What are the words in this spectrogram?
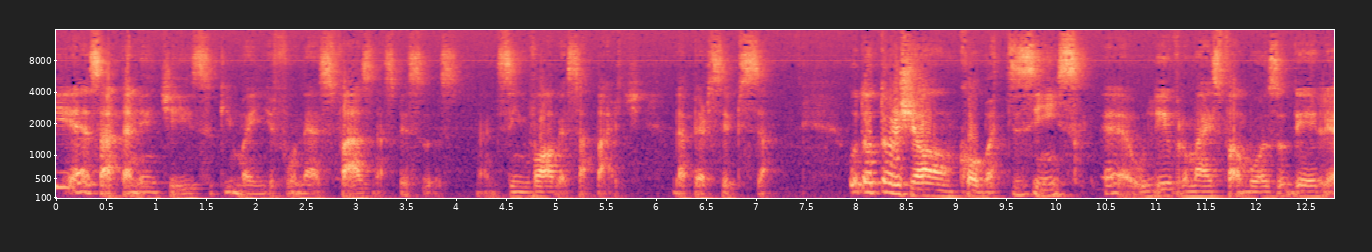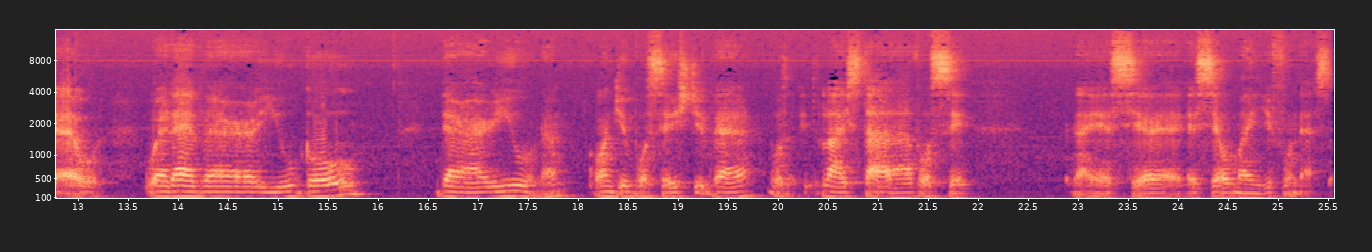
E é exatamente isso que Mindfulness faz nas pessoas né, desenvolve essa parte da percepção. O Dr. John Kabat-Zinn, é, o livro mais famoso dele é o Wherever You Go, There Are You, né? onde você estiver, lá estará você. Né, esse é, esse é o Mindfulness.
